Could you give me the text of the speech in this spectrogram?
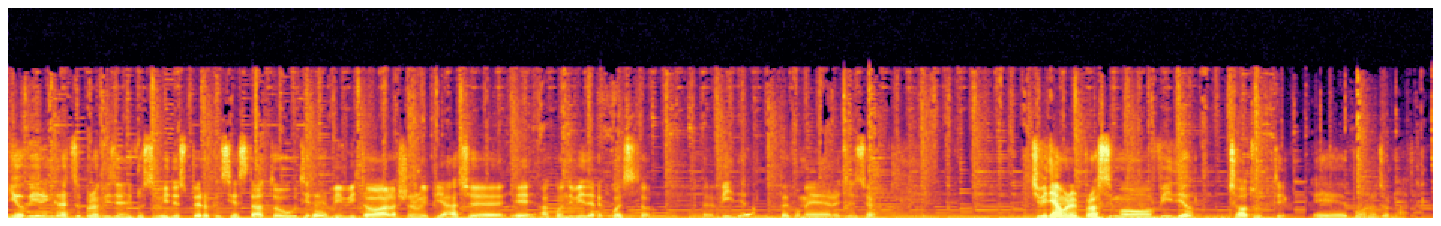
Io vi ringrazio per la visione di questo video, spero che sia stato utile, vi invito a lasciare un mi piace e a condividere questo eh, video per come recensione. Ci vediamo nel prossimo video, ciao a tutti e buona giornata.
